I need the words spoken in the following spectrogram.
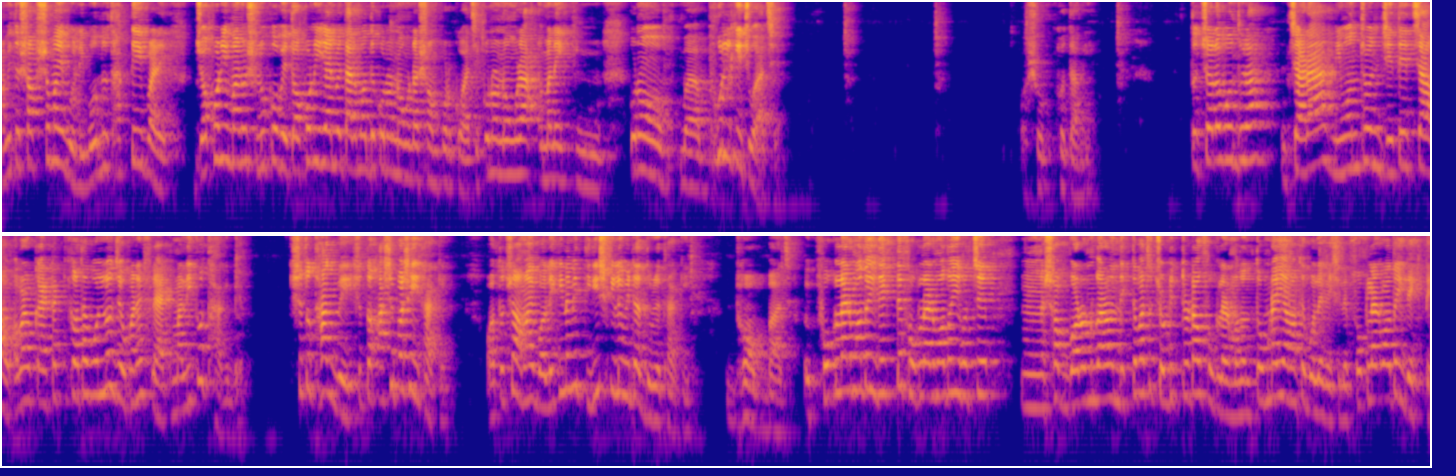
আমি তো সবসময় বলি, বন্ধু থাকতেই পারে। যখনই মানুষ লুকোবে, তখনই জানবে তার মধ্যে কোনো নোংরা সম্পর্ক আছে, কোনো নোংরা মানে কোনো ভুল কিছু আছে। অসভ্যতামি। তো চলো বন্ধুরা, যারা নিমন্ত্রণ যেতে চাও, আবার একটা কি কথা বলল যে ওখানে ফ্ল্যাট মালিকও থাকবে। সে তো থাকবেই, সে তো আশেপাশেই থাকে। অথচ আমায় বলে কিনা আমি তিরিশ কিলোমিটার দূরে থাকি, ঢপবাজ। ওই ফোকলার মতোই দেখতে ফোকলার মতোই হচ্ছে সব গরম গরম দেখতে পাচ্ছ, চরিত্রটাও ফোকলার মতন। তোমরাই আমাকে বলে গেছিলে ফোকলার মতোই দেখতে।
